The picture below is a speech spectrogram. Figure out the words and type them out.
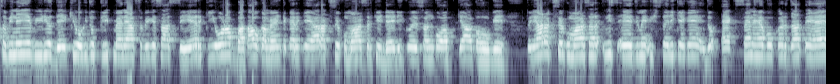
सभी ने ये वीडियो देखी होगी, जो क्लिप मैंने आप सभी के साथ शेयर की। और आप बताओ कमेंट करके यार, अक्षय कुमार सर की डेडिकेशन को आप क्या कहोगे? तो यार अक्षय कुमार सर इस एज में इस तरीके के जो एक्शन है वो कर जाते हैं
